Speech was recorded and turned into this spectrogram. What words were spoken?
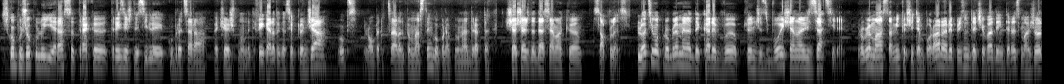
Scopul jocului era să treacă 30 de zile cu brățara pe aceeași mână. De fiecare dată când se plângea, ups, lua brățara de pe mâna stângă, o punea pe mâna dreaptă și așa își dădea seama că s-a plâns. Luați-vă problemele de care vă plângeți voi și analizați-le. Problema asta mică și temporară reprezintă ceva de interes major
